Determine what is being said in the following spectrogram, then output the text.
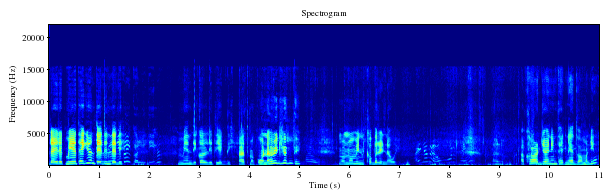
ડાયરેક્ટ મેં થઈ ગયું ને તે દિન તે દી. મહેંદી કરી લીધી એક દી. હાથમાં કોણ આવી ગયું ને મારી મમ્મીને ખબર ના હોય. હાલો. આ ખડ જોઈને એમ થાય કે નેદવા માંડ્યું.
